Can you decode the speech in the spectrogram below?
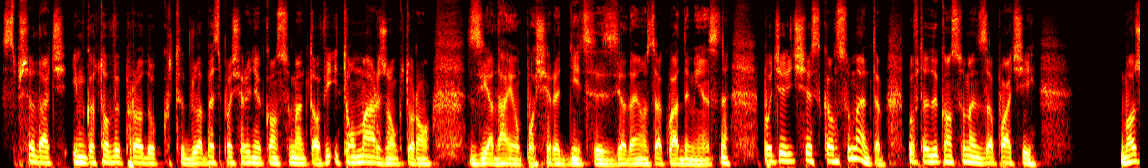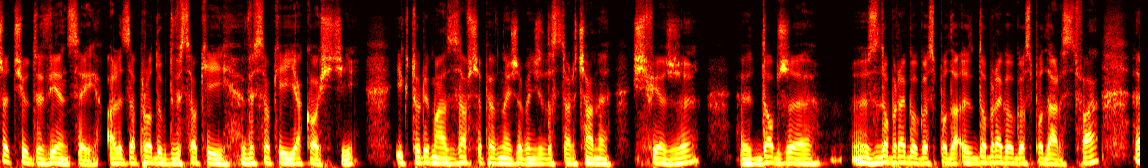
sprzedać im gotowy produkt dla bezpośrednio konsumentowi i tą marżą, którą zjadają pośrednicy, zjadają zakłady mięsne, podzielić się z konsumentem, bo wtedy konsument zapłaci może ciut więcej, ale za produkt wysokiej, wysokiej jakości i który ma zawsze pewność, że będzie dostarczany świeży, dobrze, z dobrego, gospoda- dobrego gospodarstwa, y,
